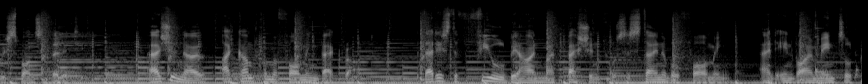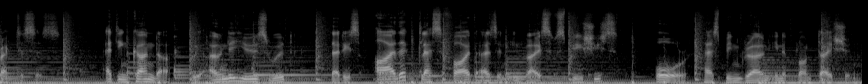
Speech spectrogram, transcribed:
responsibility. As you know, I come from a farming background. That is the fuel behind my passion for sustainable farming and environmental practices. At Inkanda, we only use wood that is either classified as an invasive species or has been grown in a plantation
